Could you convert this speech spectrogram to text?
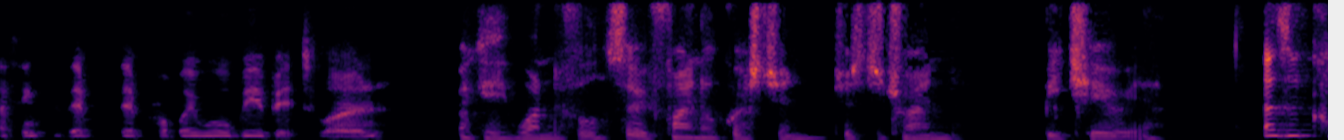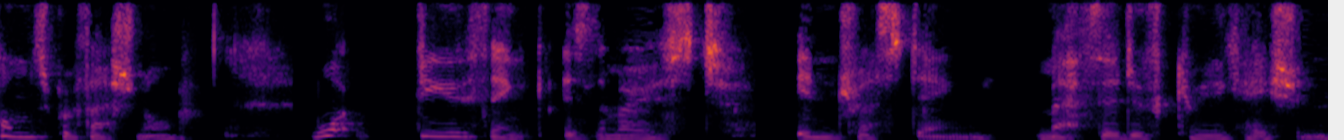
I think that there, there probably will be a bit to learn. Okay, wonderful. So, final question, just to try and be cheerier. As a comms professional, what do you think is the most interesting method of communication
